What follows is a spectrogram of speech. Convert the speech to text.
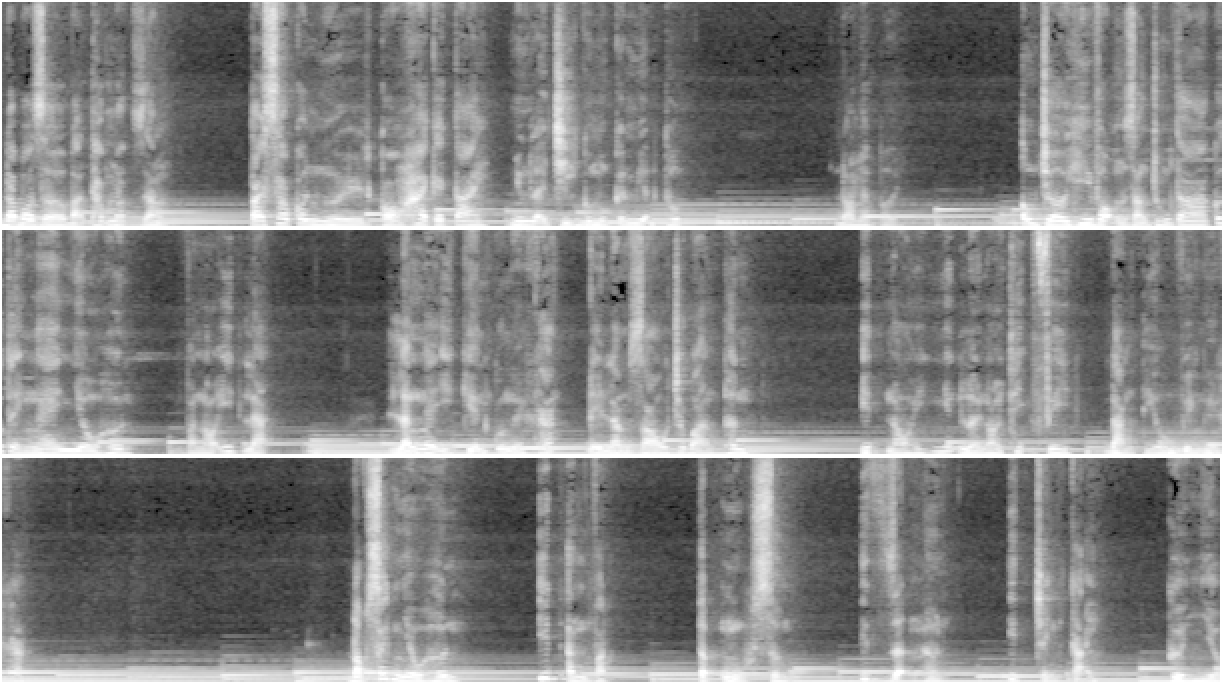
đã bao giờ bạn thắc mắc rằng, tại sao con người có hai cái tai nhưng lại chỉ có một cái miệng thôi? Đó là bởi ông trời hy vọng rằng chúng ta có thể nghe nhiều hơn và nói ít lại, lắng nghe ý kiến của người khác để làm giàu cho bản thân, ít nói những lời nói thị phi, đàm tiếu về người khác. Đọc sách nhiều hơn, ít ăn vặt, tập ngủ sớm, ít giận hơn ít tranh cãi, cười nhiều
